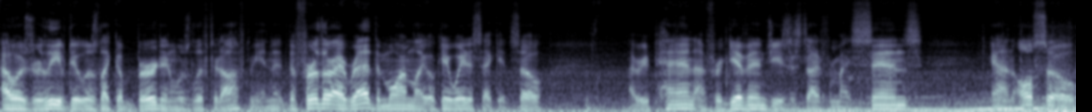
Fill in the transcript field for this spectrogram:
I was relieved. It was like a burden was lifted off me. And the further I read, the more I'm like, okay, wait a second. So I repent. I'm forgiven. Jesus died for my sins. And also,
